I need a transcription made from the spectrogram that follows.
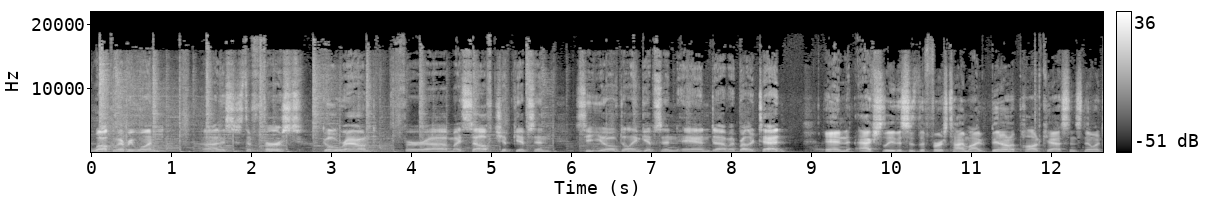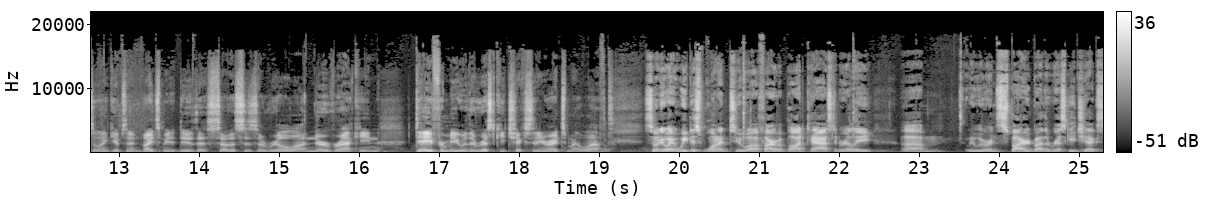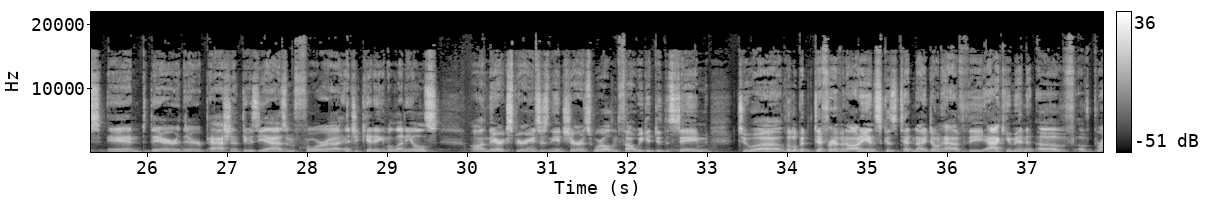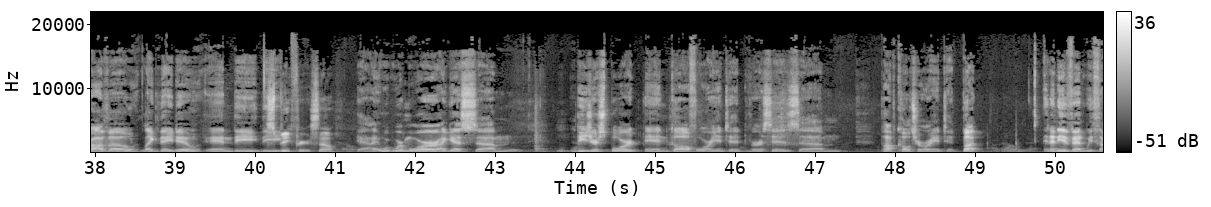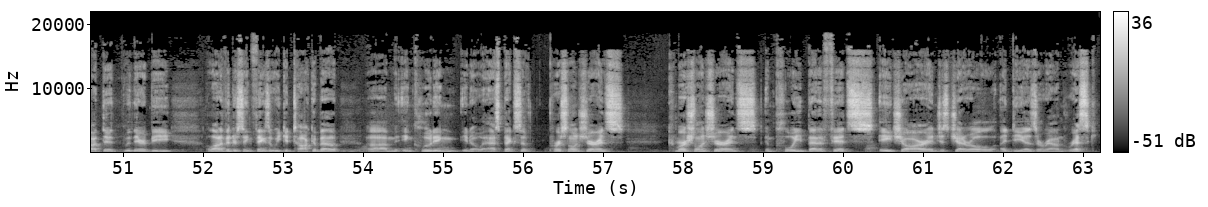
Welcome, everyone. Uh, this is the first go round for uh, myself, Chip Gibson, CEO of DeLand Gibson, and uh, my brother Ted. And actually, this is the first time I've been on a podcast since Noah DeLand Gibson invites me to do this. So this is a real uh, nerve wracking day for me with a risky chick sitting right to my left. So anyway, we just wanted to uh, fire up a podcast and really. Um, we were inspired by the risky chicks and their their passion, enthusiasm for uh, educating millennials on their experiences in the insurance world and thought we could do the same to a little bit different of an audience because Ted and I don't have the acumen of, of Bravo like they do. And the, the speak for yourself. Yeah, we're more, I guess, um, leisure sport and golf oriented versus um, pop culture oriented. But in any event, we thought that there would be a lot of interesting things that we could talk about, um, including you know aspects of personal insurance commercial insurance, employee benefits, HR, and just general ideas around risk.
